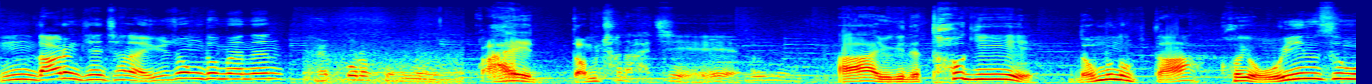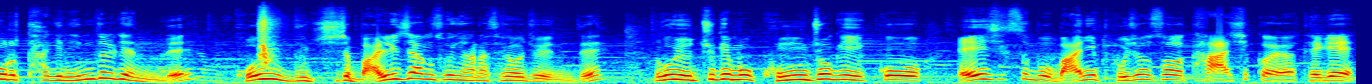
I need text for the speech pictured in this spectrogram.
음 나름 괜찮아요. 이 정도면은 발꼬락 꼽는. 아이 넘쳐나지. 아 여기 내 턱이 너무 높다. 거의 5인승으로 타긴 힘들겠는데? 거의 뭐 진짜 만리장성이 하나 세워져 있는데? 그리고 이쪽에 뭐 공족이 있고 A6 뭐 많이 보셔서 다 아실 거예요. 되게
